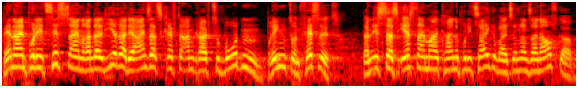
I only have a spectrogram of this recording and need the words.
Wenn ein Polizist einen Randalierer, der Einsatzkräfte angreift, zu Boden bringt und fesselt, dann ist das erst einmal keine Polizeigewalt, sondern seine Aufgabe.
